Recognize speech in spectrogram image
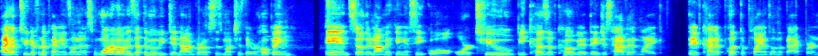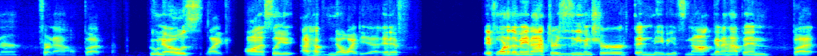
I have two different opinions on this. One of them is that the movie did not gross as much as they were hoping, and so they're not making a sequel. Or two, because of COVID, they just haven't like they've kind of put the plans on the back burner for now. But who knows? Like honestly, I have no idea. And if if one of the main actors isn't even sure, then maybe it's not gonna happen. But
